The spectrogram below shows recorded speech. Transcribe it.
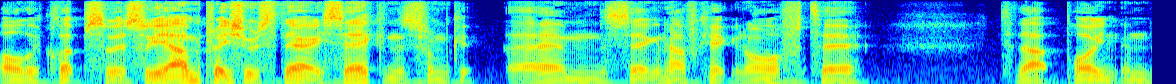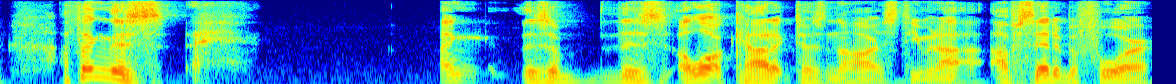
all the clips of it. So yeah, I'm pretty sure it's 30 seconds from um, the second half kicking off to to that point. And I think there's, I think there's a there's a lot of characters in the Hearts team, and I, I've said it before.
